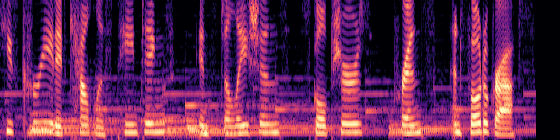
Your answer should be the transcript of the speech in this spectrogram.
he's created countless paintings, installations, sculptures, prints, and photographs,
